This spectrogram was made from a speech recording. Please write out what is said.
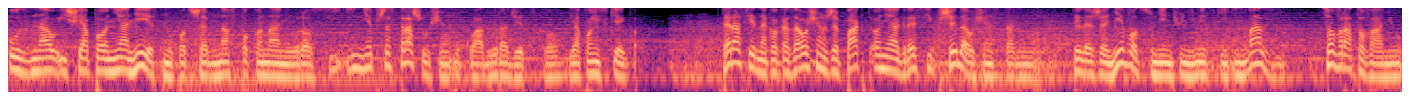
uznał, iż Japonia nie jest mu potrzebna w pokonaniu Rosji i nie przestraszył się układu radziecko-japońskiego. Teraz jednak okazało się, że pakt o nieagresji przydał się Stalinowi, tyle że nie w odsunięciu niemieckiej inwazji, co w ratowaniu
